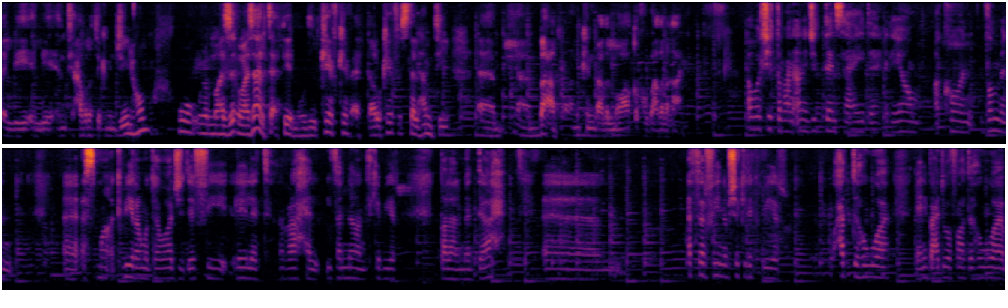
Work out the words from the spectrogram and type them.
اللي اللي أنت حضرتك من جيلهم وما زال التأثير موجود. كيف كيف أثر وكيف استلهمتي بعض يمكن بعض المواقف وبعض الأغاني؟ أول شيء طبعا أنا جدا سعيدة اليوم أكون ضمن آه، أسماء كبيرة متواجدة في ليلة الراحل الفنان الكبير طلال مداح. أثر فينا بشكل كبير. وحتى هو يعني بعد وفاته هو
